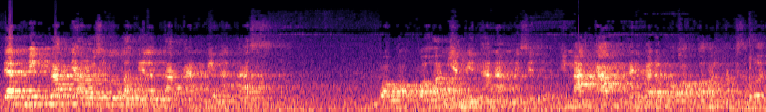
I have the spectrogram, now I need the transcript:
dan mimbarnya Rasulullah diletakkan di atas pokok pohon yang ditanam di situ, di makam daripada pokok pohon tersebut.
